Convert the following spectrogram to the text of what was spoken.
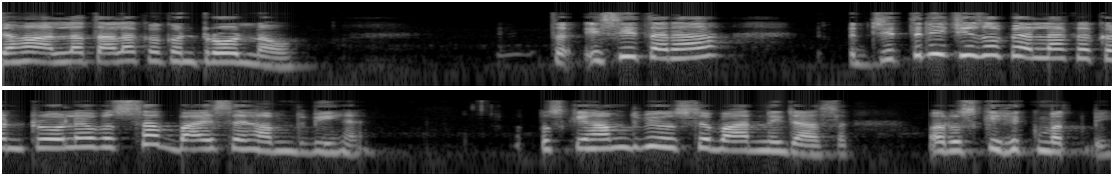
جہاں اللہ تعالیٰ کا کنٹرول نہ ہو تو اسی طرح جتنی چیزوں پہ اللہ کا کنٹرول ہے وہ سب باعث حمد بھی ہیں اس کی حمد بھی اس سے باہر نہیں جا سکتا اور اس کی حکمت بھی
